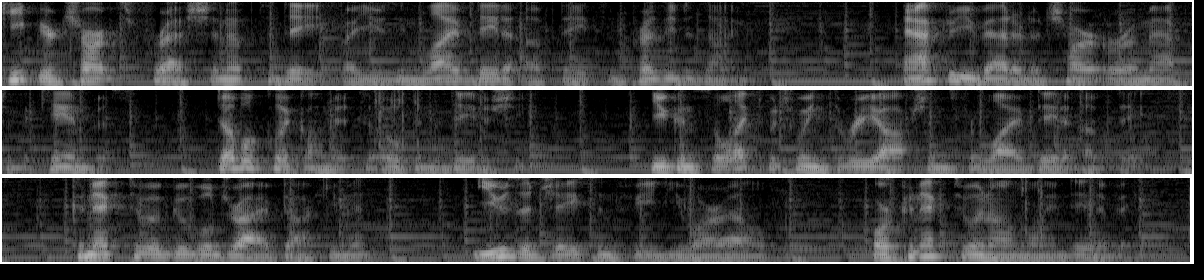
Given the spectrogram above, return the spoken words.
Keep your charts fresh and up to date by using live data updates in Prezi Design. After you've added a chart or a map to the canvas, double-click on it to open the datasheet. You can select between three options for live data updates. Connect to a Google Drive document, use a JSON feed URL, or connect to an online database.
